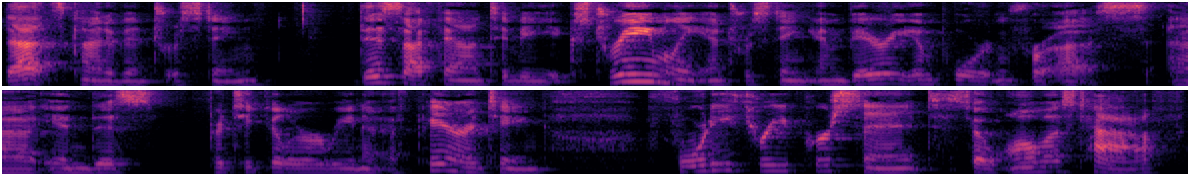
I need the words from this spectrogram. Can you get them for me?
That's kind of interesting. This I found to be extremely interesting and very important for us uh, in this particular arena of parenting. 43%, so almost half,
